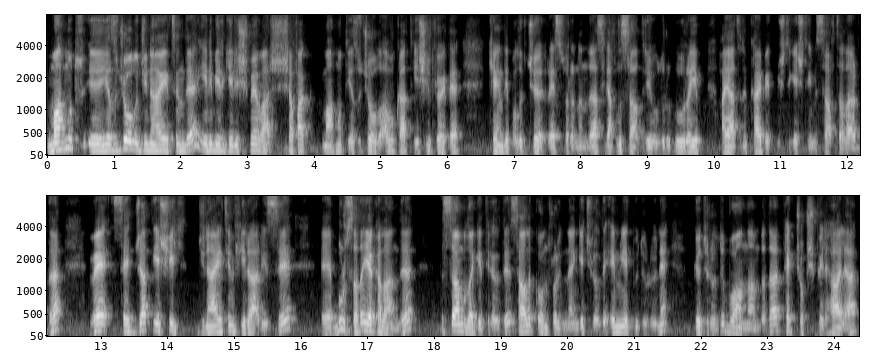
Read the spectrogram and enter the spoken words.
Mahmut e, Yazıcıoğlu cinayetinde yeni bir gelişme var. Şafak Mahmut Yazıcıoğlu avukat Yeşilköy'de kendi balıkçı restoranında silahlı saldırıya uğrayıp hayatını kaybetmişti geçtiğimiz haftalarda. Ve Seccat Yeşil cinayetin firarisi e, Bursa'da yakalandı. İstanbul'a getirildi. Sağlık kontrolünden geçirildi. Emniyet müdürlüğüne götürüldü. Bu anlamda da pek çok şüpheli hala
